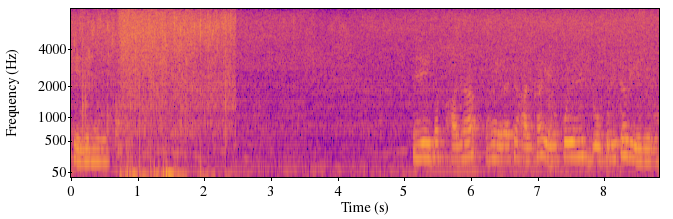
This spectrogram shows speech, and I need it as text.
ভেজে নেব। এই এটা ভাজা হয়ে গেছে হালকা, এর উপরে আমি ব্রোকলিটা দিয়ে দেবো।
